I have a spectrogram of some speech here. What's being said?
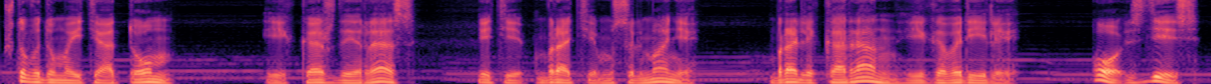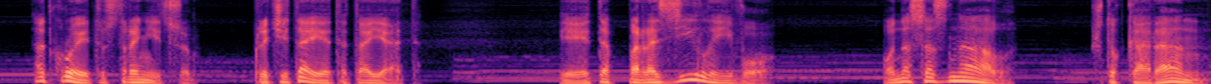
Что вы думаете о том? И каждый раз эти братья-мусульмане брали Коран и говорили, «О, здесь, открой эту страницу, прочитай этот аят». И это поразило его. Он осознал, что Коран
